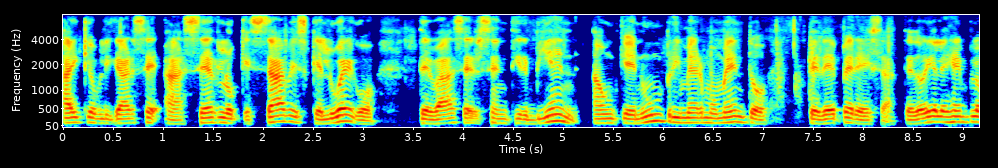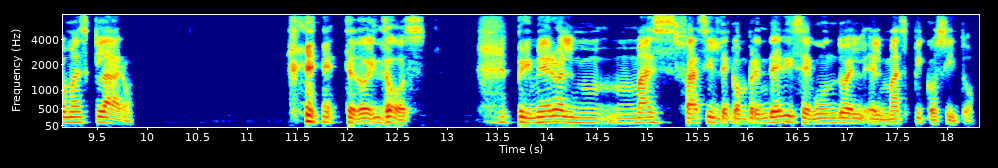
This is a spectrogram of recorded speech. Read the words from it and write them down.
hay que obligarse a hacer lo que sabes que luego te va a hacer sentir bien, aunque en un primer momento te dé pereza. Te doy el ejemplo más claro. te doy dos. Primero el más fácil de comprender y segundo el, el más picosito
